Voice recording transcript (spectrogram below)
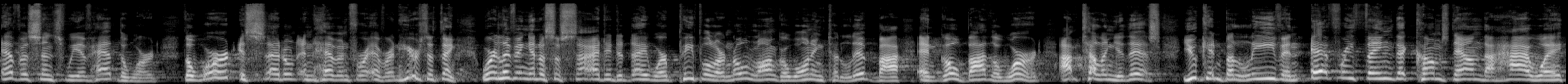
ever since we have had the word. The word is settled in heaven forever. And here's the thing. We're living in a society today where people are no longer wanting to live by and go by the word. I'm telling you this. You can believe in everything that comes down the highway.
